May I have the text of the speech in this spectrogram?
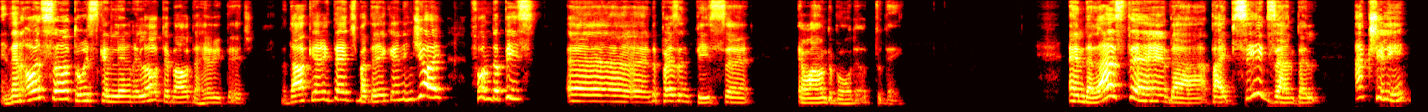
And then also tourists can learn a lot about the heritage, the dark heritage, but they can enjoy from the peace, uh, the present peace uh, around the border today. And the last, uh, the type C example, actually,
